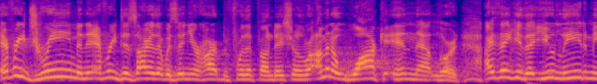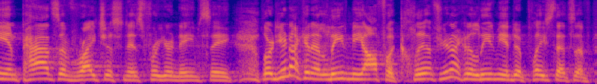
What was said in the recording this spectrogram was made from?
every dream and every desire that was in your heart before the foundation of the world, I'm going to walk in that, Lord. I thank you that you lead me in paths of righteousness for your name's sake Lord, you're not going to lead me off a cliff. You're not going to lead me into a place that's of,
